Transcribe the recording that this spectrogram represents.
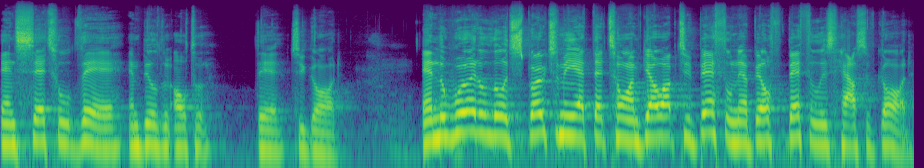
and settle there and build an altar there to God. And the word of the Lord spoke to me at that time go up to Bethel. Now, Bethel is house of God.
